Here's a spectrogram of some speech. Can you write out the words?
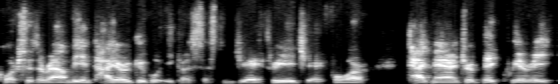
courses around the entire Google ecosystem: GA3, GA4, Tag Manager, BigQuery,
